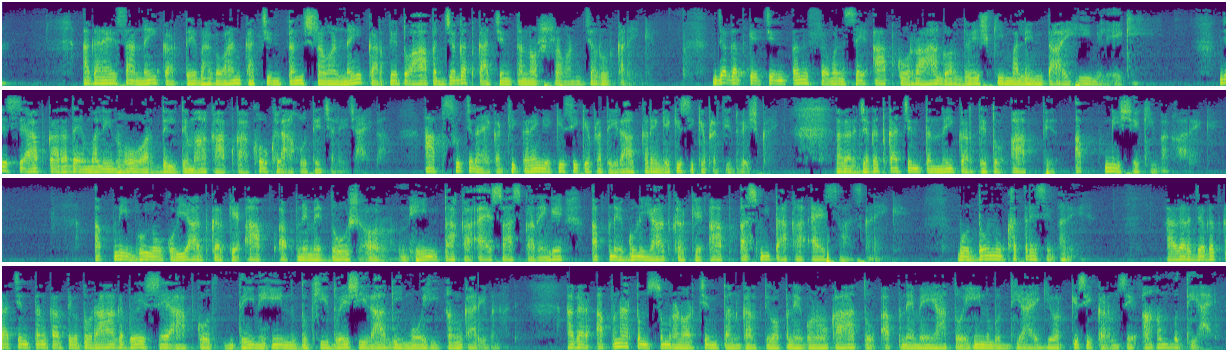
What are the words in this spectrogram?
अगर ऐसा नहीं करते, भगवान का चिंतन श्रवण नहीं करते तो आप जगत का चिंतन और श्रवण ज़रूर करेंगे। जगत के चिंतन श्रवण से आपको राग और द्वेष की मलिनता ही मिलेगी। जिससे आपका हृदय मलिन हो और दिल दिमाग आपका खोखला होते चले जाएगा। आप सूचना इकट्ठी करेंगे, किसी के प्रति राग करेंगे, किसी के प्रति द्वेष करेंगे। अगर जगत का चिंतन नहीं करते तो आप फिर अपनी शेखी बघारेंगे अपनी भूलों को याद करके आप अपने में दोष और हीनता का एहसास करेंगे, अपने गुण याद करके आप अस्मिता का एहसास करेंगे। वो दोनों खतरे से भरे अगर जगत का चिंतन करते हो तो राग द्वेष से आपको दीनहीन, दुखी, द्वेषी, रागी, मोही, अहंकारी बना दे। अगर अपना तुम सुमरण और चिंतन करते हो अपने गुणों का तो अपने में या तो हीन बुद्धि आएगी और किसी कर्म से अहम बुद्धि आएगी।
